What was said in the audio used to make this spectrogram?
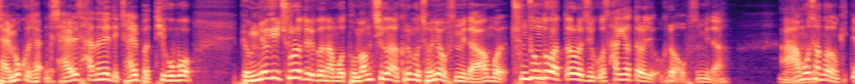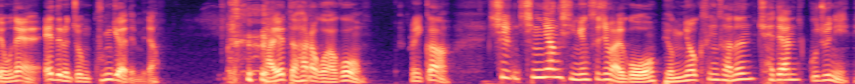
잘 먹고 잘, 잘 사는 애들이 잘 버티고 뭐 병력이 줄어들거나 뭐 도망치거나 그런 거 전혀 없습니다. 뭐 충성도가 떨어지고 사기가 떨어지고 그런 거 없습니다. 아무 상관없기 때문에 애들은 좀 굶겨야 됩니다. 다이어트 하라고 하고 그러니까 식, 식량 신경 쓰지 말고 병력 생산은 최대한 꾸준히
